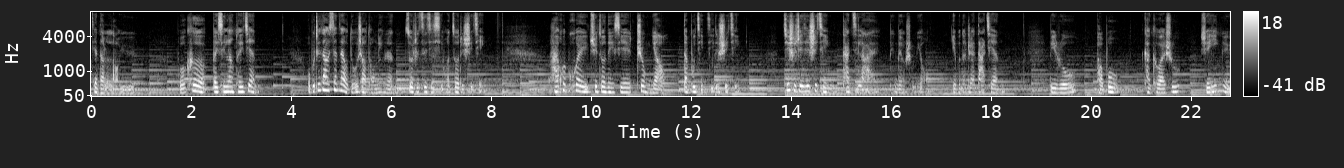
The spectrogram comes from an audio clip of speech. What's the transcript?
见到了老于，博客被新浪推荐。我不知道现在有多少同龄人做着自己喜欢做的事情，还会不会去做那些重要但不紧急的事情？即使这些事情看起来并没有什么用，也不能赚大钱，比如跑步、看课外书、学英语。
